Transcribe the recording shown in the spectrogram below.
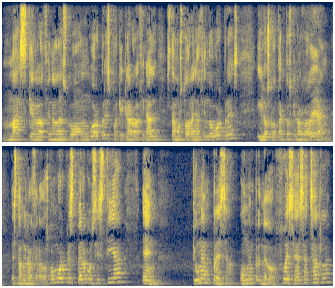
más que relacionadas con WordPress, porque claro, al final estamos todo el año haciendo WordPress y los contactos que nos rodean están muy relacionados con WordPress, pero consistía en que una empresa o un emprendedor fuese a esa charla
